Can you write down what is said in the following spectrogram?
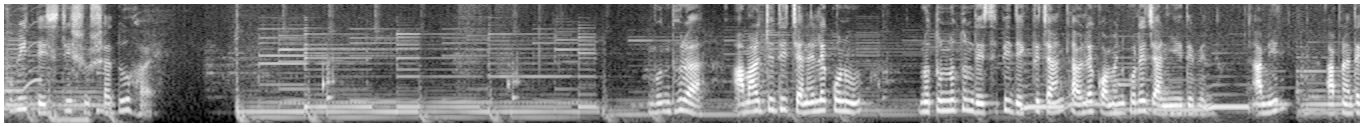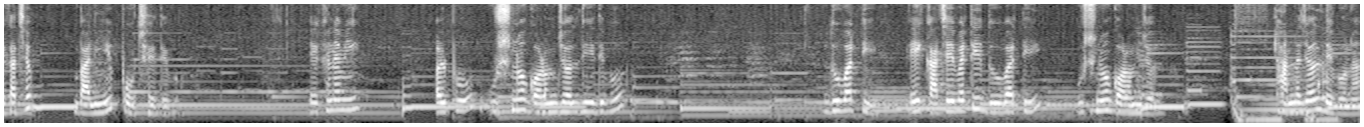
খুবই টেস্টি, সুস্বাদু হয়। বন্ধুরা, আমার যদি চ্যানেলে কোনো নতুন নতুন রেসিপি দেখতে চান, তাহলে কমেন্ট করে জানিয়ে দেবেন। আমি আপনাদের কাছে বানিয়ে পৌঁছে দেব। এখানে আমি অল্প উষ্ণ গরম জল দিয়ে দেব। দু বাটি, এই কাঁচের বাটি দু বাটি উষ্ণ গরম জল। ঠান্ডা জল দেব না।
